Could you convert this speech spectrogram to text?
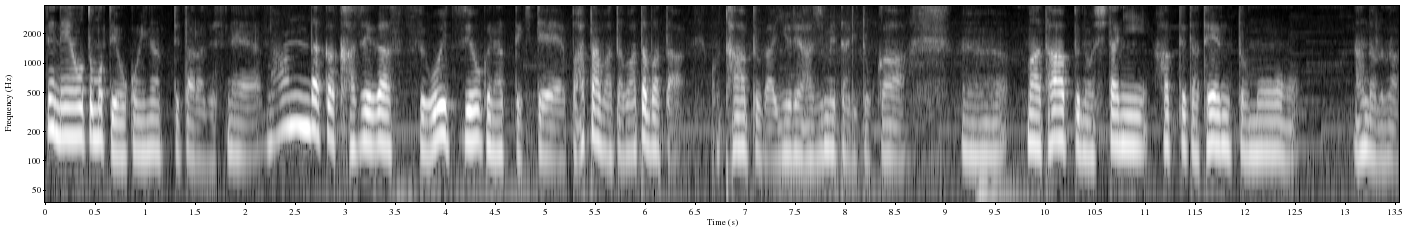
で寝ようと思って横になってたらですねなんだか風がすごい強くなってきてバタバタバタバタこうタープが揺れ始めたりとかうんまあタープの下に張ってたテントもなんだろうな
